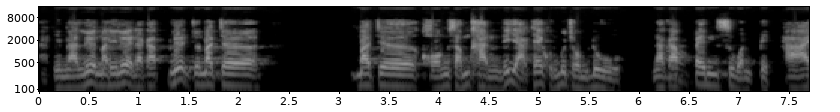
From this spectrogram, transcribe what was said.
อะทีมงานเลื่อนมาเรื่อยๆนะครับ เลื่อนจนมาเจอมาเจอของสำคัญที่อยากให้คุณผู้ชมดูนะครับอ๋อเป็นส่วนปิดท้าย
